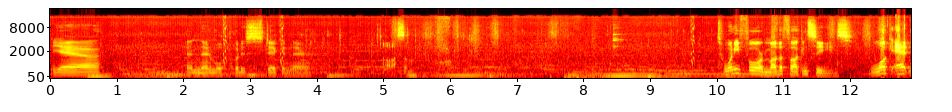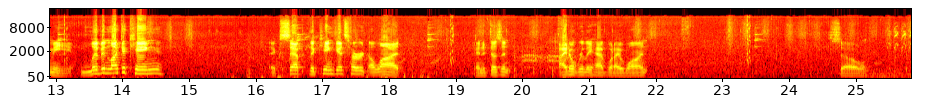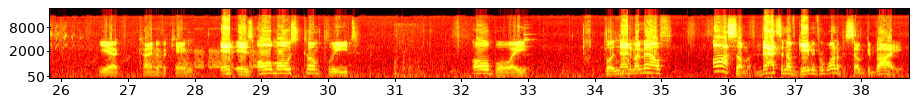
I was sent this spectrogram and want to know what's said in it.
yeah. And then we'll put his stick in there. Awesome. 24 motherfucking seeds. Look at me, living like a king. Except the king gets hurt a lot. And it doesn't... I don't really have what I want. So... Yeah, kind of a king. It is almost complete. Oh boy. Putting that in my mouth. Awesome! That's enough gaming for one episode. Goodbye.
